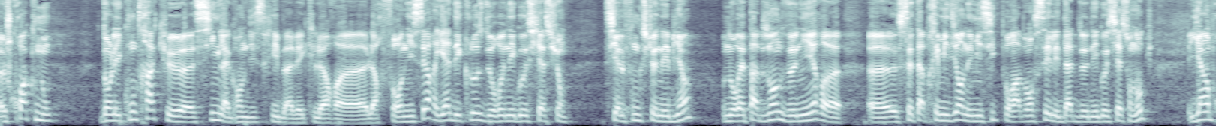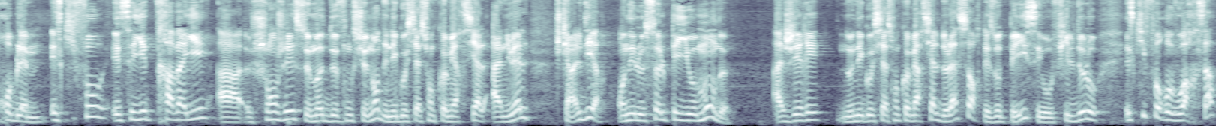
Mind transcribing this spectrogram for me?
Euh, je crois que non. Dans les contrats que euh, signe la grande distrib avec leurs euh, leurs fournisseurs il y a des clauses de renégociation. Si elles fonctionnaient bien on n'aurait pas besoin de venir euh, euh, cet après-midi en hémicycle pour avancer les dates de négociation. Donc, il y a un problème. Est-ce qu'il faut essayer de travailler à changer ce mode de fonctionnement des négociations commerciales annuelles? Je tiens à le dire, on est le seul pays au monde à gérer nos négociations commerciales de la sorte. Les autres pays, c'est au fil de l'eau. Est-ce qu'il faut revoir ça?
